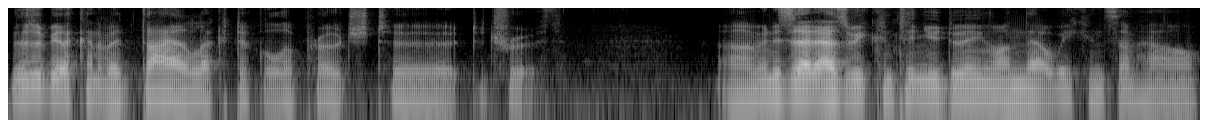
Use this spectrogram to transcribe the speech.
This would be like kind of a dialectical approach to to truth, um, and is that as we continue doing on that, we can somehow,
